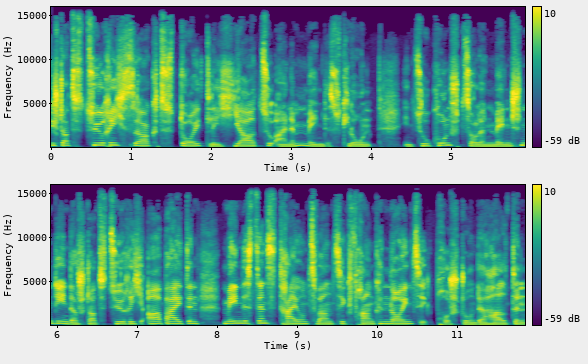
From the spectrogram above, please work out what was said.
Die Stadt Zürich sagt deutlich Ja zu einem Mindestlohn. In Zukunft sollen Menschen, die in der Stadt Zürich arbeiten, mindestens 23 Franken 90 pro Stunde erhalten.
